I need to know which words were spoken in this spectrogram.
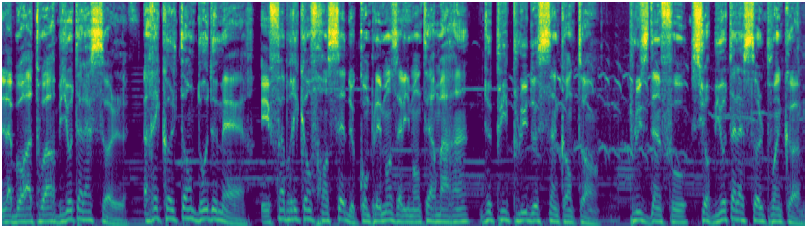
Laboratoire Biotalasol, récoltant d'eau de mer et fabricant français de compléments alimentaires marins depuis plus de 50 ans. Plus d'infos sur biotalasol.com.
